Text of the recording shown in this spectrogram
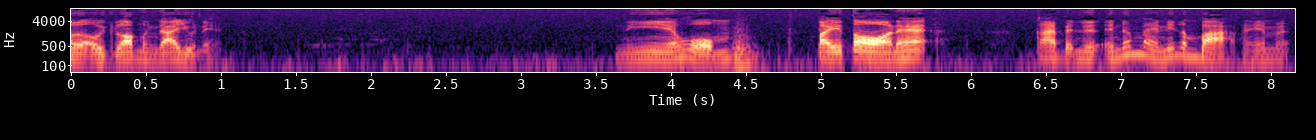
อ เอาอีกรอบหนึ่งได้อยู่เนี่ย นี่ครับผม ไปต่อนะฮะกลายเป็นเอนเดอร์แมนนี่ลำบากนะเนี่ย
